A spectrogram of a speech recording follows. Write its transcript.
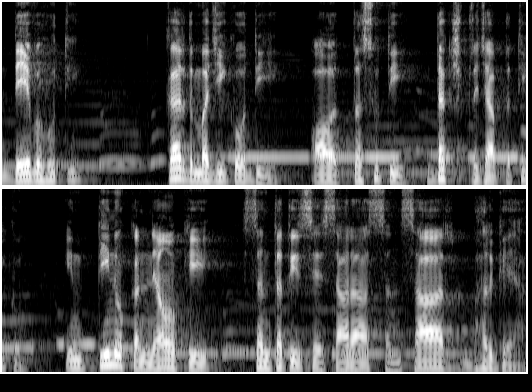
देवहूति कर्द कर्दमजी को दी और प्रसूति दक्ष प्रजापति को। इन तीनों कन्याओं की संतति से सारा संसार भर गया।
